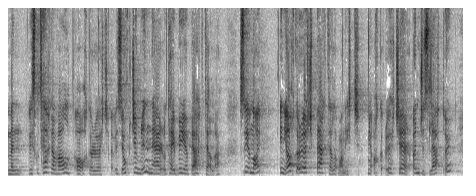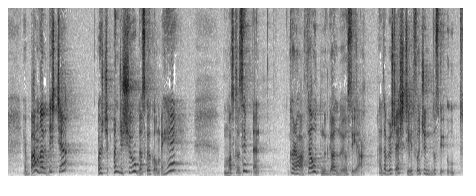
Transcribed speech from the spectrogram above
men vi skal tenke valg av åker ikke. Hvis jeg kommer inn her og de begynner å baktale, så sier jeg nei, inn i åker ikke baktale man ikke. Inn i åker ikke er ønskes leter, Her banna vi det ikke, og ikke sjuka skal komme her, og man skal simpelthen kan ha foten og gulvet og sier, dette blir slett tid, for ikke du skal ut.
